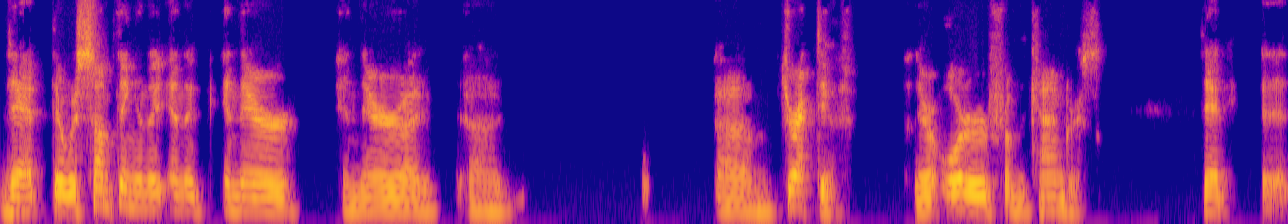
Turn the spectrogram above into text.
that there was something in the in the in their in their uh, uh, um, directive, their order from the Congress, that uh,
